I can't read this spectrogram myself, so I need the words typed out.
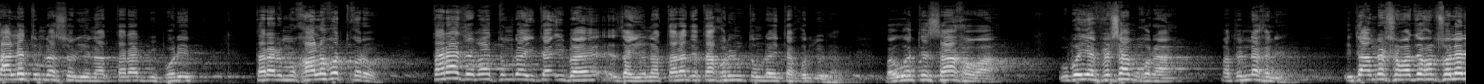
তালে তোমরা চলিও না, তারার বিপরীত। তারার মুখালফত করো। তারা যাবা, তোমরা ইটা ইবা যাইও না, তারা যেটা করেন, তোমরা ইটা করিও না। বাবুয়াতে চাহ খাওয়া উবইয়া পেশাব করা, মাতুন না খানে এটা আমরা সমাজে এখন চলেন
